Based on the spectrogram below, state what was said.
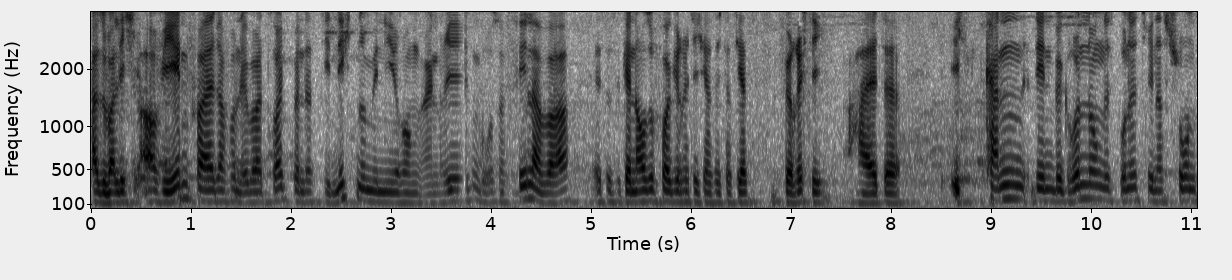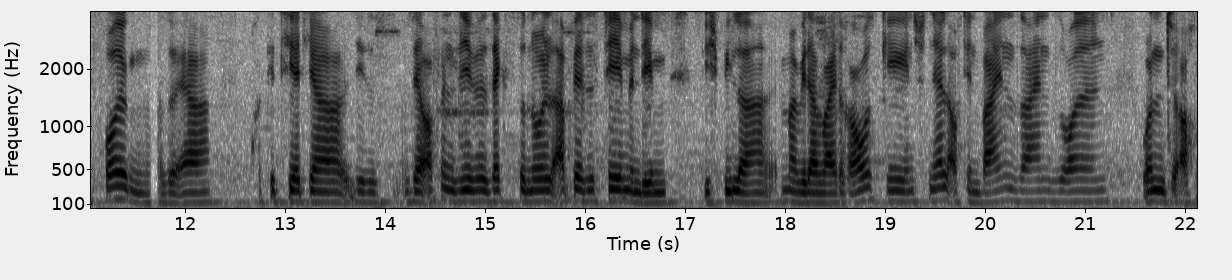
Also weil ich auf jeden Fall davon überzeugt bin, dass die Nichtnominierung ein riesengroßer Fehler war, ist es genauso folgerichtig, als ich das jetzt für richtig halte. Ich kann den Begründungen des Bundestrainers schon folgen. Also er praktiziert ja dieses sehr offensive 6 zu 0 Abwehrsystem, in dem die Spieler immer wieder weit rausgehen, schnell auf den Beinen sein sollen und auch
